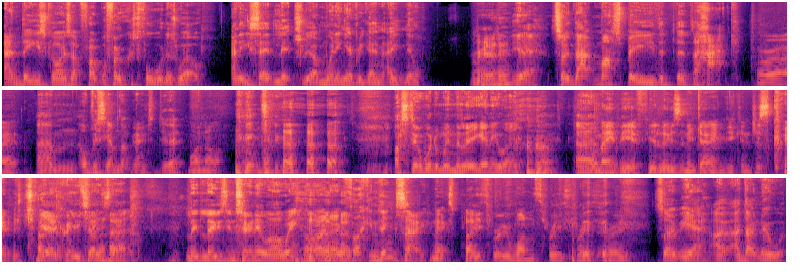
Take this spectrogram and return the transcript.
and these guys up front were focused forward as well. And he said, literally, I'm winning every game eight 0 Really? Yeah, so that must be the the, the hack. All right. Um, obviously, I'm not going to do it. Why not? I still wouldn't win the league anyway. well, maybe if you're losing a game, you can just quickly chuck yeah, quickly change that. Lo- Losing 2 0, are we? I don't fucking think so. Next playthrough, one three three three. So yeah, I, I don't know.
